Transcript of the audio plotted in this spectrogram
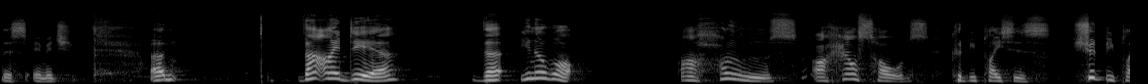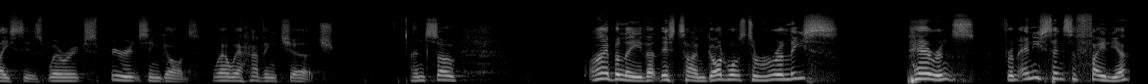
this image. Um, that idea that, you know what, our homes, our households could be places, should be places where we're experiencing God, where we're having church. And so I believe at this time God wants to release parents from any sense of failure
